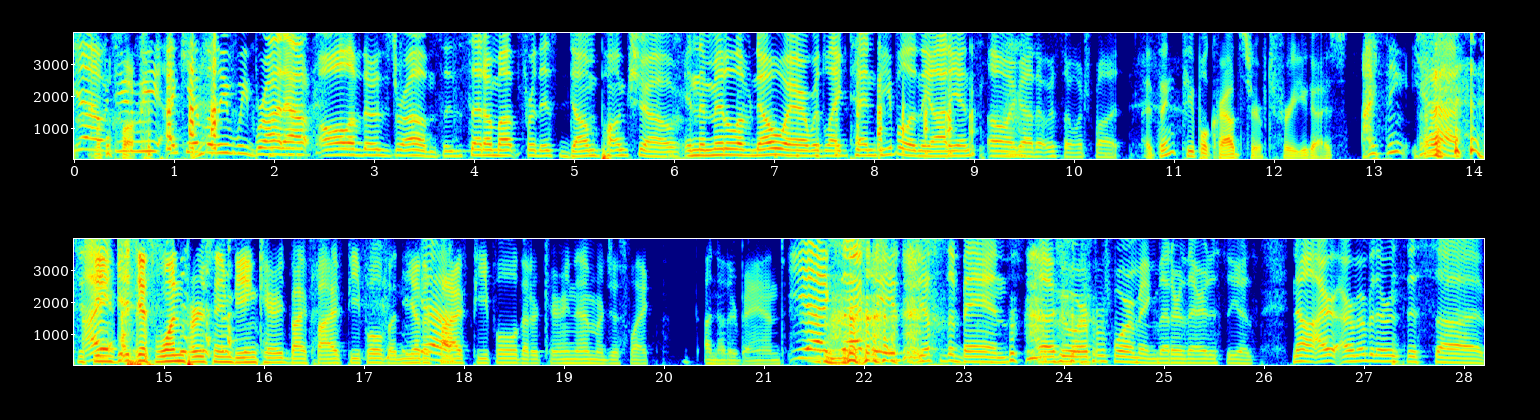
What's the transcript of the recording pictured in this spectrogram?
yeah, What the dude. fuck? We I can't believe we brought out all of those drums and set them up for this dumb punk show in the middle of nowhere with like ten people in the audience. Oh my god, that was so much fun. I think people crowd surfed for you guys. I think yeah, Just I- being just one person being carried by five people, but the other Yeah. five people that are carrying them are just like another band. Yeah, exactly. it's just the bands uh, who are performing that are there to see us. No, I, I remember there was this. Uh,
